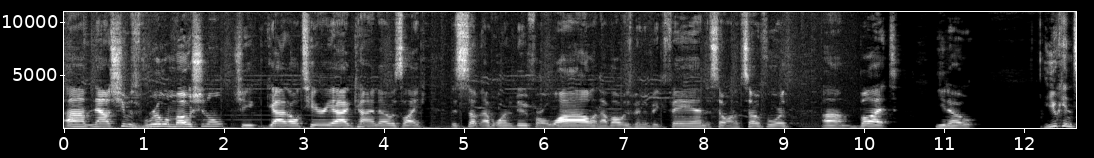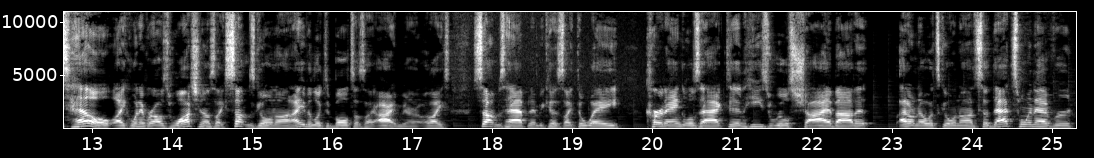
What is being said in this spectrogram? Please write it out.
Um, now she was real emotional. She got all teary eyed, kind of. Was like, "This is something I've wanted to do for a while, and I've always been a big fan, and so on and so forth." Um, but you know, you can tell, like, whenever I was watching, I was like, "Something's going on." I even looked at Bolts. I was like, "All right, Miro, like something's happening," because like the way Kurt Angle's acting, he's real shy about it. I don't know what's going on. So that's whenever,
